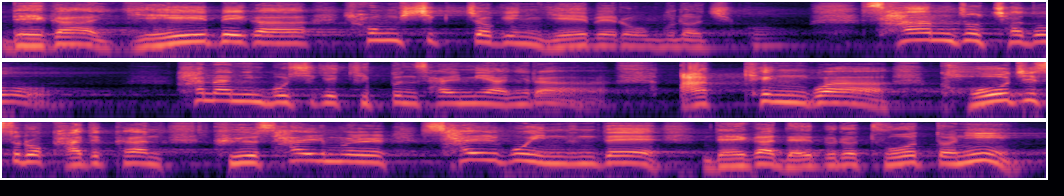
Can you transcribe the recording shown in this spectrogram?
내가 예배가 형식적인 예배로 무너지고 삶조차도 하나님 보시기에 기쁜 삶이 아니라 악행과 거짓으로 가득한 그 삶을 살고 있는데 내가 내버려 두었더니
